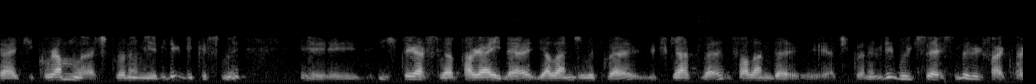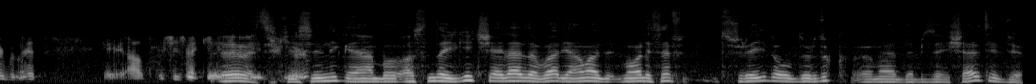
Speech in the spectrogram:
belki kuramla açıklanamayabilir. Bir kısmı e, ihtirasla, parayla, yalancılıkla, üçkağıtla falan da e, açıklanabilir. Bu ikisi arasında bir fark var. Bunu hep e, altını çizmek gerekiyor. Evet, kesinlikle. Yani bu aslında ilginç şeyler de var ya ama maalesef süreyi doldurduk. Ömer de bize işaret ediyor.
